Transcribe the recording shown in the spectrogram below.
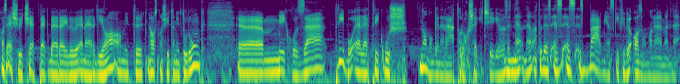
az esőcseppekben rejlő energia, amit hasznosítani tudunk, méghozzá triboelektrikus nanogenerátorok segítségével. Ez, nem, nem, hát ez, ez, ez, ez bármilyen skifibe azonnal elmenne.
